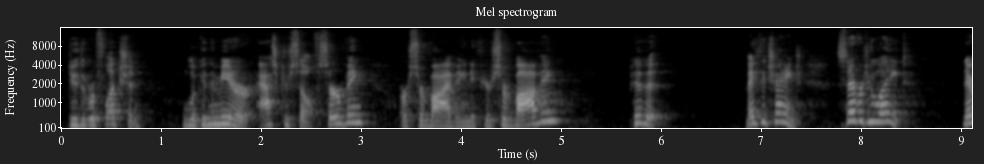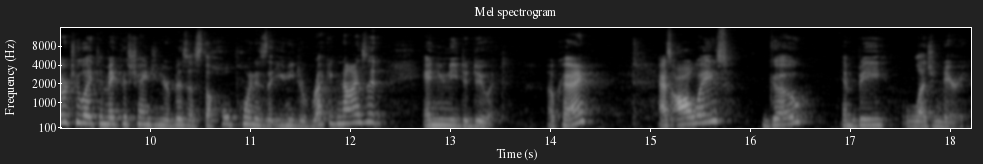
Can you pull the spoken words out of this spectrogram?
Do the reflection. Look in the mirror. Ask yourself serving or surviving. And if you're surviving, pivot. Make the change. It's never too late. Never too late to make this change in your business. The whole point is that you need to recognize it and you need to do it. Okay? As always, go and be legendary.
